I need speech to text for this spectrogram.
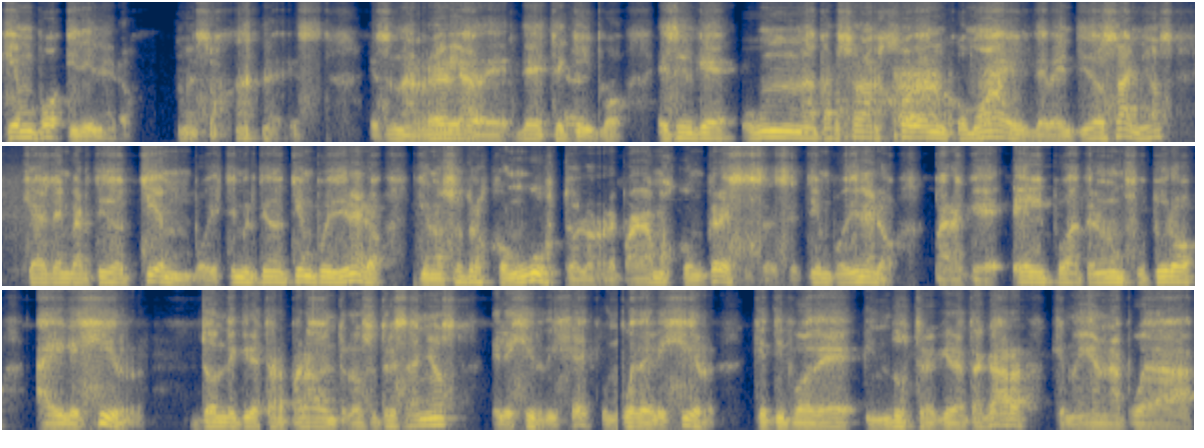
tiempo y dinero. Eso es, una regla de, de, este equipo. Es decir, que una persona joven como él, de 22 años, que haya invertido tiempo y está invirtiendo tiempo y dinero, que nosotros con gusto lo repagamos con creces ese tiempo y dinero para que él pueda tener un futuro a elegir dónde quiere estar parado dentro de dos o tres años, elegir, dije, que uno puede elegir qué tipo de industria quiere atacar, que mañana pueda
